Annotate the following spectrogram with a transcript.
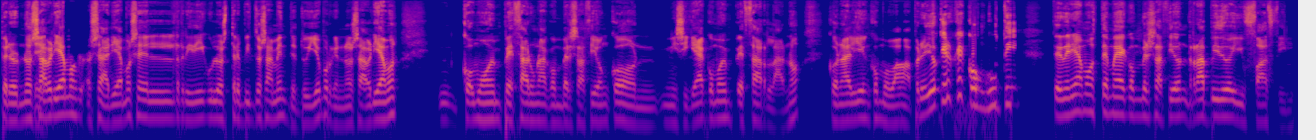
Pero no sabríamos, o sea, haríamos el ridículo estrepitosamente tú y yo, porque no sabríamos cómo empezar una conversación con, ni siquiera cómo empezarla, ¿no? Con alguien como Obama. Pero yo creo que con Guti tendríamos tema de conversación rápido y fácil.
